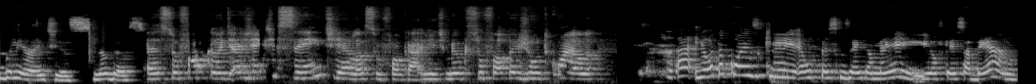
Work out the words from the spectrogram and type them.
agoniante isso, meu Deus. É sufocante. A gente sente ela sufocar, a gente meio que sufoca junto com ela. Ah, e outra coisa que eu pesquisei também, e eu fiquei sabendo,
